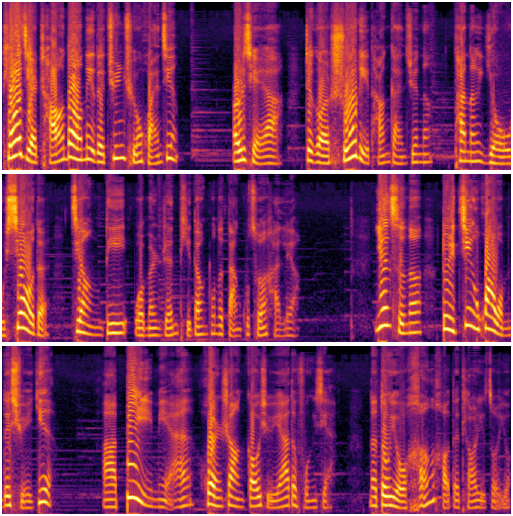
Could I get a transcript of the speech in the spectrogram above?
调节肠道内的菌群环境。而且呀，这个鼠李糖杆菌呢，它能有效的降低我们人体当中的胆固醇含量，因此呢，对净化我们的血液，啊，避免患上高血压的风险，那都有很好的调理作用。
